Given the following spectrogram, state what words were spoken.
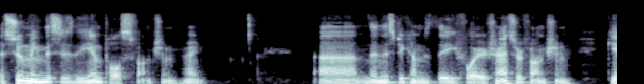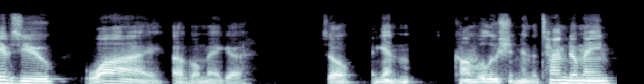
assuming this is the impulse function, right? Um, then this becomes the Fourier transfer function, gives you y of omega. So again, convolution in the time domain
